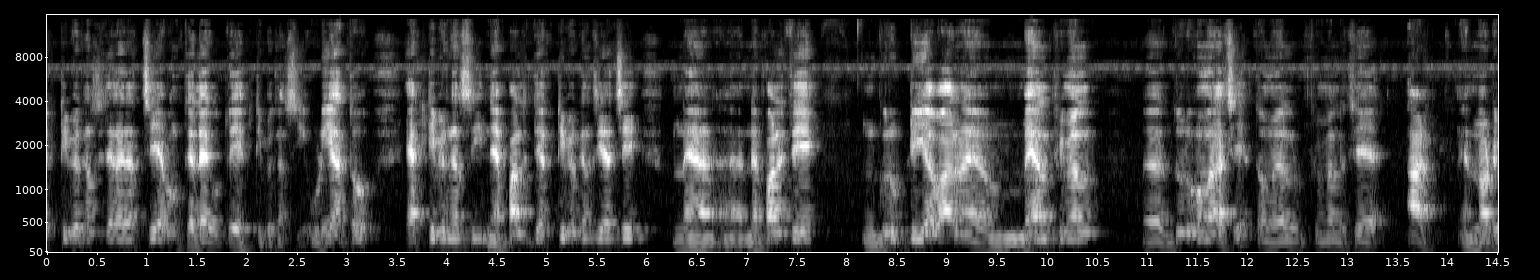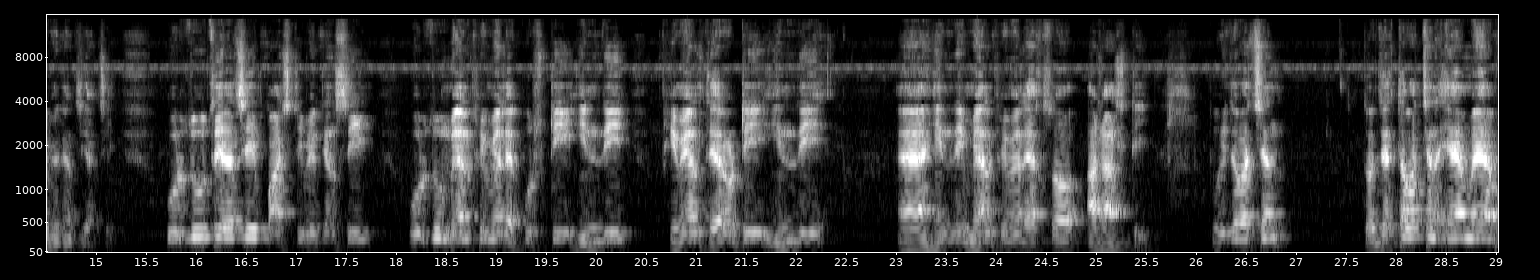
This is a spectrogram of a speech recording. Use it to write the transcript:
একটি ভ্যাকেন্সি দেখা যাচ্ছে এবং তেলেগুতে একটি ভ্যাকেন্সি উড়িয়াতেও একটি ভ্যাকেন্সি নেপালিতে একটি ভ্যাকেন্সি আছে। নেপালিতে গ্রুপ ডি আবার মেল ফিমেল দু রকমের আছে। তো মেল ফিমেল হচ্ছে আট নটি ভ্যাকেন্সি আছে। উর্দুতে আছে পাঁচটি ভ্যাকেন্সি উর্দু মেল ফিমেল একুশটি, হিন্দি ফিমেল তেরোটি, হিন্দি হিন্দি মেল ফিমেল একশো আঠাশটি। বুঝতে পারছেন? তো দেখতে পাচ্ছেন, এম, এফ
